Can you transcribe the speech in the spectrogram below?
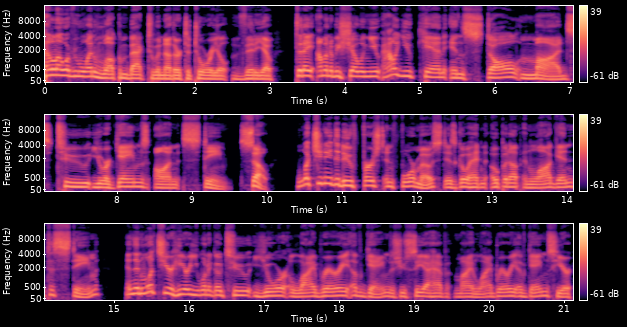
Hello everyone, welcome back to another tutorial video. Today I'm going to be showing you how you can install mods to your games on Steam. So, what you need to do first and foremost is go ahead and open up and log in to Steam. And then once you're here, you want to go to your library of games. As you see, I have my library of games here.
